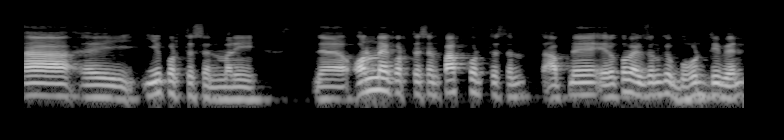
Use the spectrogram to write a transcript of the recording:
আ এই ইয়ে করতেছেন মানে অন্যায় করতেছেন, পাপ করতেছেন। আপনি এরকম একজনকে ভোট দিবেন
